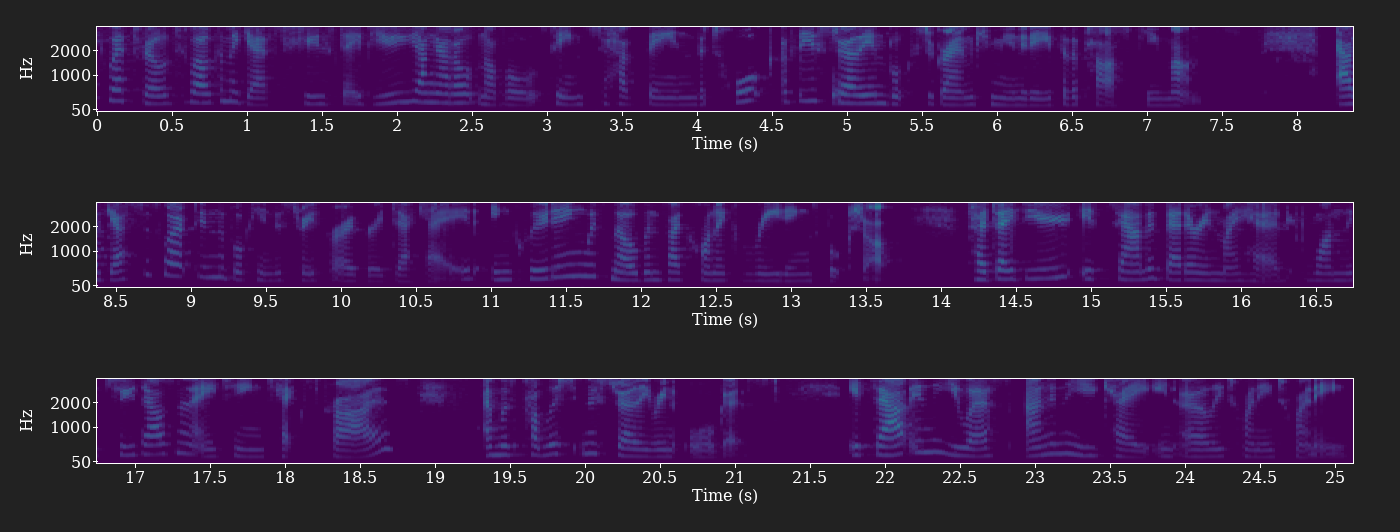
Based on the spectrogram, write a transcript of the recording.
Week, we're thrilled to welcome a guest whose debut young adult novel seems to have been the talk of the Australian Bookstagram community for the past few months. Our guest has worked in the book industry for over a decade, including with Melbourne's iconic Readings Bookshop. Her debut, It Sounded Better in My Head, won the 2018 Text Prize and was published in Australia in August. It's out in the US and in the UK in early 2020.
